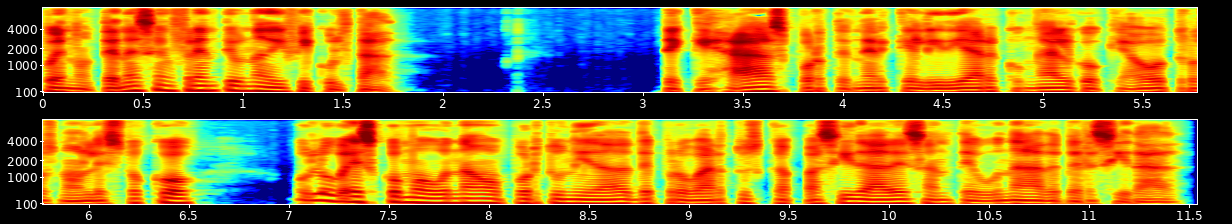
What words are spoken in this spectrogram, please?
Bueno, tenés enfrente una dificultad. Te quejas por tener que lidiar con algo que a otros no les tocó o lo ves como una oportunidad de probar tus capacidades ante una adversidad.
